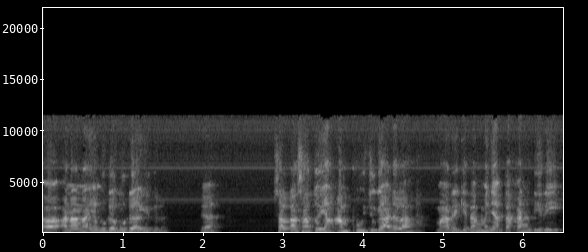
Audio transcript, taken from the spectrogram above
eh, anak-anak uh, yang muda-muda gitu loh, ya. Salah satu yang ampuh juga adalah mari kita menyatakan diri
